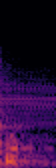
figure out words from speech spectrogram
careful.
